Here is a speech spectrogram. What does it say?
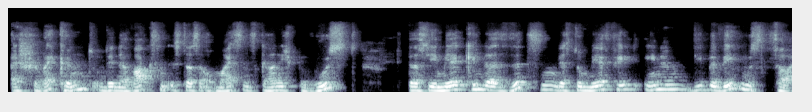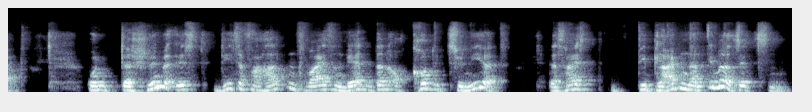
erschreckend und den Erwachsenen ist das auch meistens gar nicht bewusst, dass je mehr Kinder sitzen, desto mehr fehlt ihnen die Bewegungszeit. Und das Schlimme ist, diese Verhaltensweisen werden dann auch konditioniert. Das heißt, die bleiben dann immer sitzen.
